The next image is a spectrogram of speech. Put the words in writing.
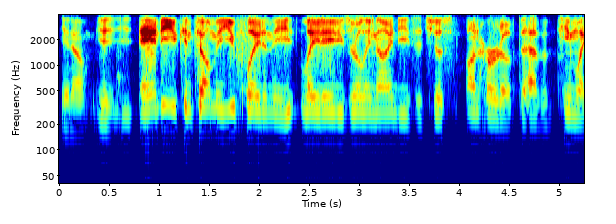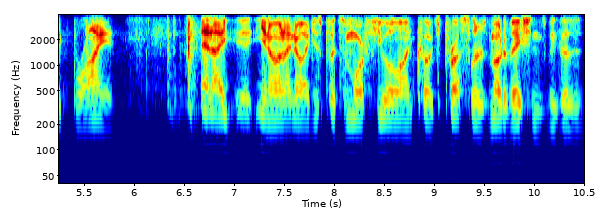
you know, you, you, Andy, you can tell me you played in the late '80s, early '90s. It's just unheard of to have a team like Bryant and I, you know, and I know I just put some more fuel on Coach Pressler's motivations because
